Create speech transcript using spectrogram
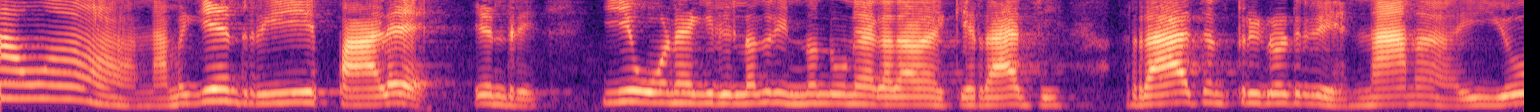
ನಾವು ನಮಗೇನು ರೀ ಪಾಳೆ ಏನು ರೀ ಈ ಓಣ್ಯಾಗಿರಲಿಲ್ಲ ಅಂದ್ರೆ ಇನ್ನೊಂದು ಓಣ್ಯಾಗ ಅದಾಳ ಆಕೆ, ರಾಜಿ. ರಾಜ್ ಅಂತೂ ಇಲ್ಲೋಡ್ರಿ ನಾನು, ಅಯ್ಯೋ,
